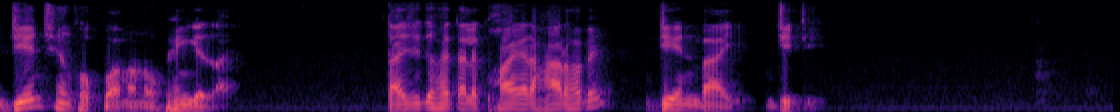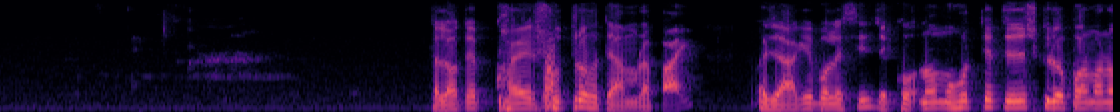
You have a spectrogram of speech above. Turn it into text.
ডিএন সংখ্যক পরমাণু ভেঙে যায়। তাই যদি হয় তাহলে ক্ষয়ের হার হবে ডিএন বাই ডিটি তাহলে অতএব ক্ষয়ের সূত্র হতে আমরা পাই ওই যে আগে বলেছি যে কোনো মুহূর্তে তেজস্ক্রিয় পরমাণু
